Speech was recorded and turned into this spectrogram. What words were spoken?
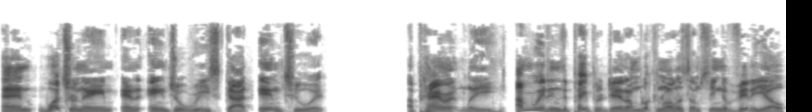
And what's her name? And Angel Reese got into it. Apparently, I'm reading the paper, Dan. I'm looking all this. I'm seeing a video,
